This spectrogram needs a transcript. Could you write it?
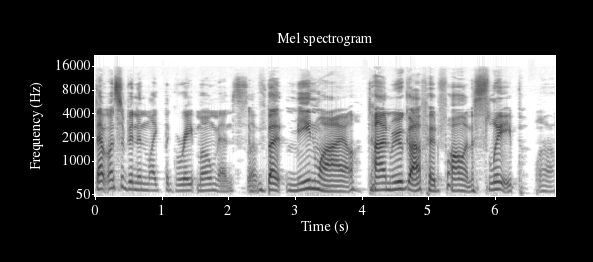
that must have been in like the great moments. Of, but meanwhile, Don Rugoff had fallen asleep. wow.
